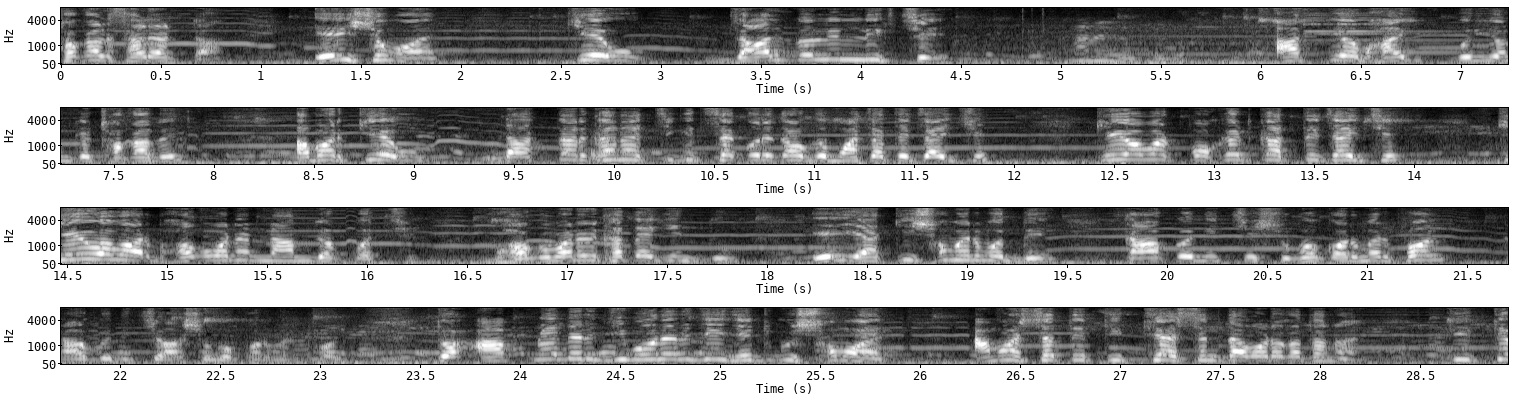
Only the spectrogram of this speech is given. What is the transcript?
সকাল সাড়ে আটটা, এই সময় কেউ জাল দলিল লিখছে, আত্মীয় ভাই পরিজনকে ঠকাবে, আবার কেউ ডাক্তারখানায় চিকিৎসা করে কাউকে বাঁচাতে চাইছে, কেউ আবার পকেট কাটতে চাইছে, কেউ আবার ভগবানের নাম জপ করছে। ভগবানের খাতায় কিন্তু এই একই সময়ের মধ্যে কাউকে দিচ্ছে শুভকর্মের ফল, কাউকে দিচ্ছে অশুভ কর্মের ফল। তো আপনাদের জীবনের যে যেটুকু সময়, আমার সাথে তীর্থে আসছেন তা বড় কথা নয়। তীর্থে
